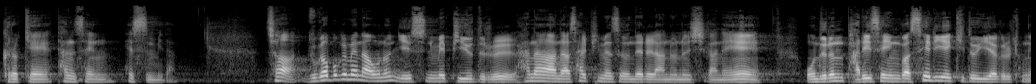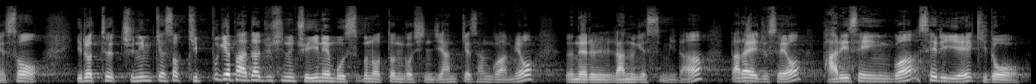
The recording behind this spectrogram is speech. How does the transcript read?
그렇게 탄생했습니다. 자, 누가복음에 나오는 예수님의 비유들을 하나하나 살피면서 은혜를 나누는 시간에 오늘은 바리새인과 세리의 기도 이야기를 통해서 이렇듯 주님께서 기쁘게 받아주시는 죄인의 모습은 어떤 것인지 함께 상고하며 은혜를 나누겠습니다. 따라해 주세요. 바리새인과 세리의 기도.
